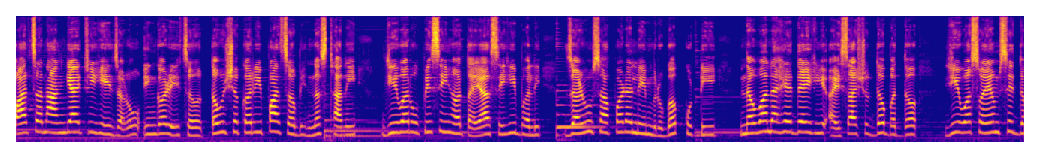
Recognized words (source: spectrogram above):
पाच नांग्याची ही जणू इंगळीच तंश करी पाच भिन्नस्थानी. जीवरूपी सिंह तयासीही भली जणू सापडली मृगकुटी नवल हे देही ऐसा शुद्धबद्ध जीव स्वयंसिद्ध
